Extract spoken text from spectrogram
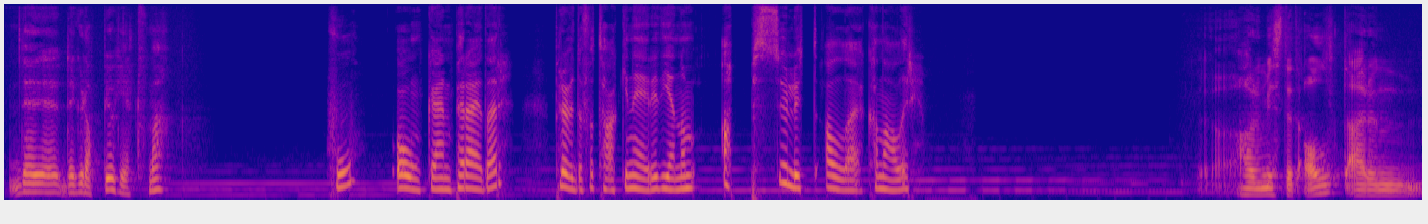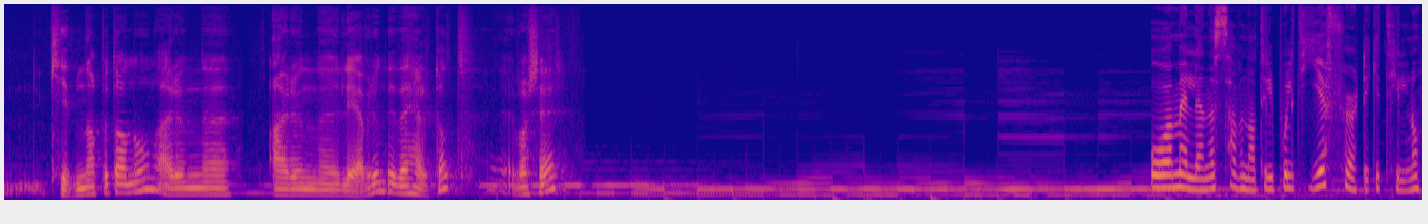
det, det glapp jo helt for meg. Hun og onkelen Per Eidar prøvde å få tak i Nerid gjennom absolutt alle kanaler. Har hun mistet alt? Er hun kidnappet av noen? Er hun, eh, er hun eh, Lever hun i det hele tatt? Hva skjer? Å melde henne savna til politiet førte ikke til noe.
